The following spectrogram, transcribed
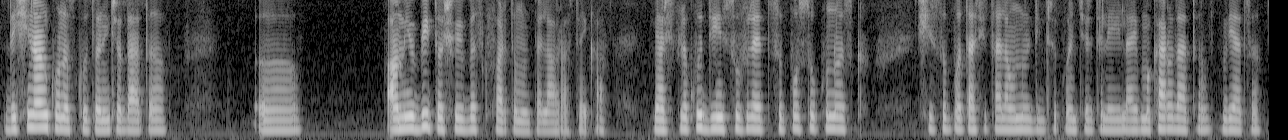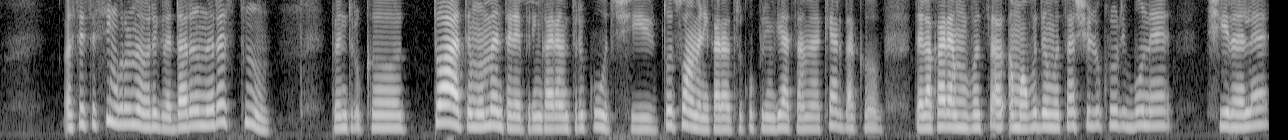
Deși n-am cunoscut-o niciodată, uh, am iubit-o și o iubesc foarte mult pe Laura Stoica. Mi-ar fi plăcut din suflet să pot să o cunosc și să pot asista la unul dintre concertele ei live, măcar o dată în viață. Asta este singurul meu regret, dar în rest nu. Pentru că toate momentele prin care am trecut și toți oamenii care au trecut prin viața mea, chiar dacă de la care am, învățat, am avut de învățat și lucruri bune și rele,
